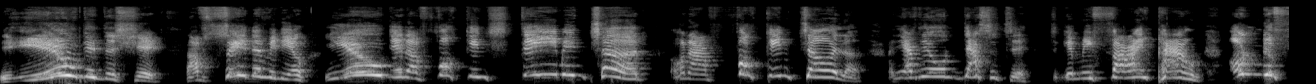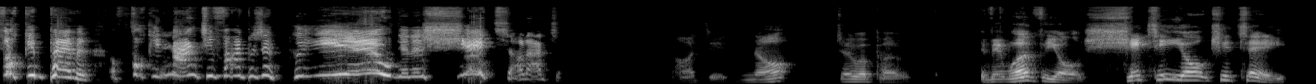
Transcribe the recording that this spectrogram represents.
you did the shit. I've seen the video. You did a fucking steaming turd on our fucking toilet and you have the audacity to give me five pound under fucking payment of fucking 95% because you did a shit on that. I did not do a poo. If it weren't for your shitty Yorkshire tea,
